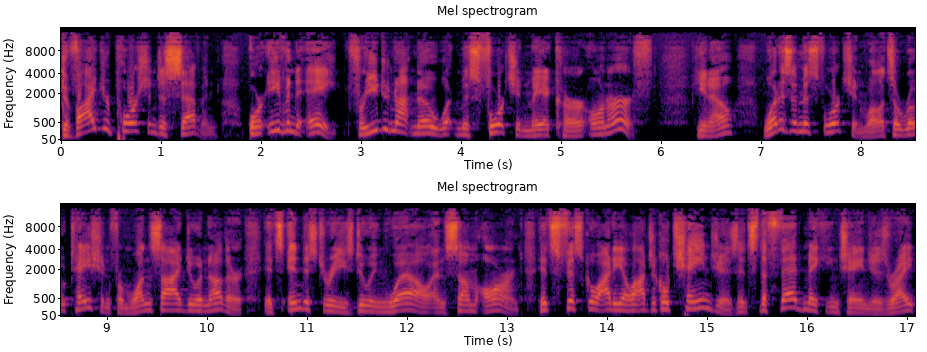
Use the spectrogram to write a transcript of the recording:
divide your portion to seven or even to eight, for you do not know what misfortune may occur on earth. You know, what is a misfortune? Well, it's a rotation from one side to another. It's industries doing well and some aren't. It's fiscal ideological changes. It's the Fed making changes, right?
